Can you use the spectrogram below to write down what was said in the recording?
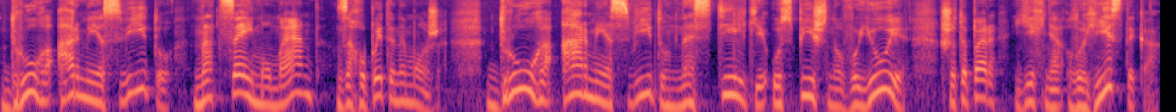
друга армія світу на цей момент захопити не може. Друга армія світу настільки успішно воює, що тепер їхня логістика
